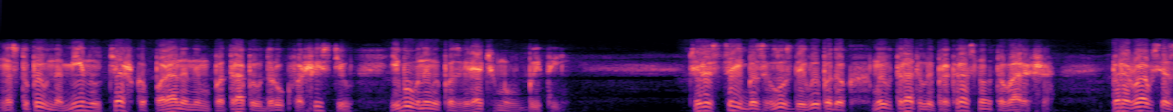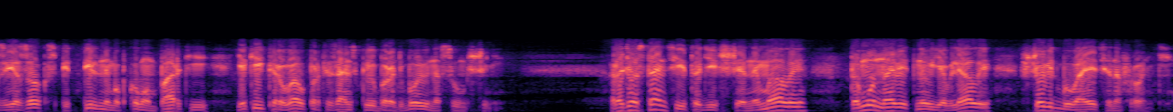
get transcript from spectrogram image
наступив на міну, тяжко пораненим потрапив до рук фашистів і був ними по звірячому вбитий. Через цей безглуздий випадок ми втратили прекрасного товариша. Перервався зв'язок з підпільним обкомом партії, який керував партизанською боротьбою на Сумщині. Радіостанції тоді ще не мали, тому навіть не уявляли, що відбувається на фронті.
